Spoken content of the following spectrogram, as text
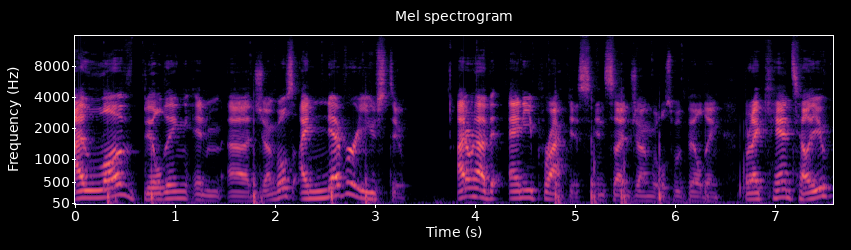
I love building in uh, jungles. I never used to. I don't have any practice inside jungles with building, but I can tell you,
